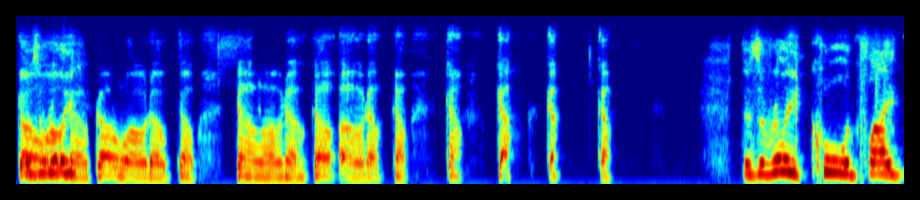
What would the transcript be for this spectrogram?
Go really- Odo, go Odo, go, go Odo, go Odo, go, go. There's a really cool implied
